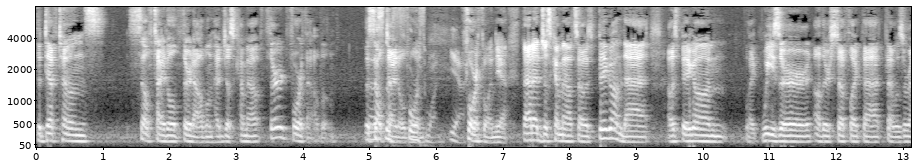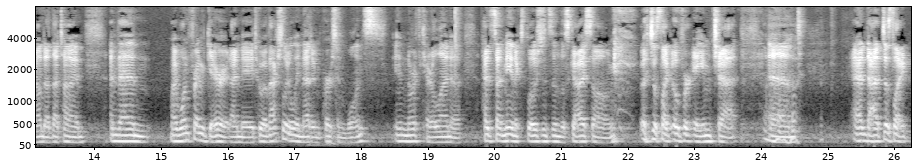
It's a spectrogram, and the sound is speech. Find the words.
the Deftones self-titled third album had just come out. Third, fourth album. The That's self-titled fourth one. one. Yeah. Fourth one, yeah. That had just come out, so I was big on that. I was big on like Weezer, other stuff like that that was around at that time. And then my one friend Garrett I made, who I've actually only met in person once in North Carolina, had sent me an Explosions in the Sky song, just like over AIM chat. And and that just like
